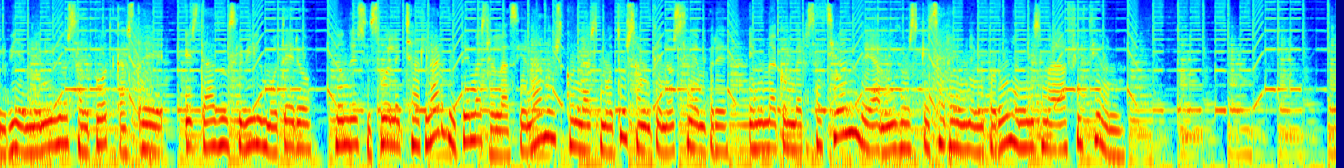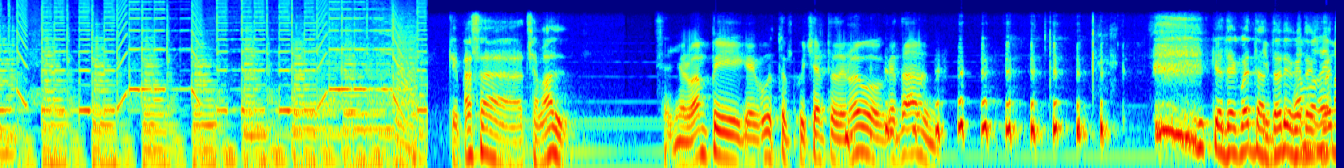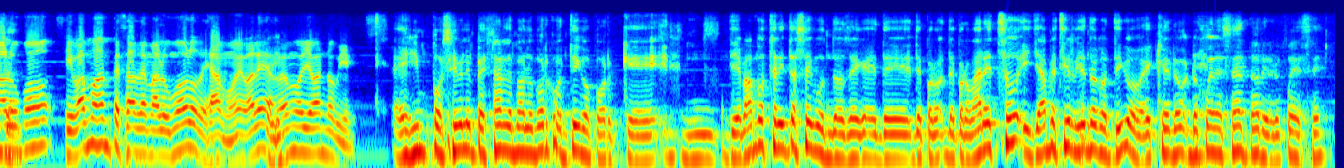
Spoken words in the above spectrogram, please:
y bienvenidos al podcast de Estado Civil Motero, donde se suele charlar de temas relacionados con las motos aunque no siempre, en una conversación de amigos que se reúnen por una misma afición. ¿Qué pasa, chaval? Señor Vampi, qué gusto escucharte de nuevo, ¿qué tal? ¿Qué te cuenta, Antonio? Si ¿Qué te vamos, de cuenta? mal humor, si vamos a empezar de mal humor, lo dejamos, ¿eh? ¿vale? Sí. Vamos a llevarnos bien. Es imposible empezar de mal humor contigo porque mm, llevamos 30 segundos de, de- de de probar esto y ya me estoy riendo contigo. Es que no, no puede ser, Antonio, no puede ser.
